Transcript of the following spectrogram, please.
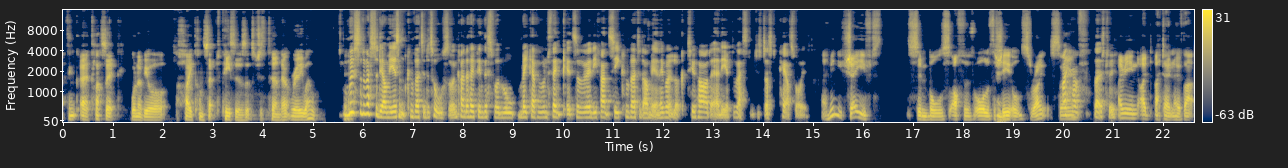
I think a classic, one of your high concept pieces that's just turned out really well. Yeah. Most of the rest of the army isn't converted at all, so I'm kind of hoping this one will make everyone think it's a really fancy converted army and they won't look too hard at any of the rest, which is just Chaos Warriors. I mean, you shaved symbols off of all of the Hmm. shields, right? So I have, that is true. I mean, I, I don't know if that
